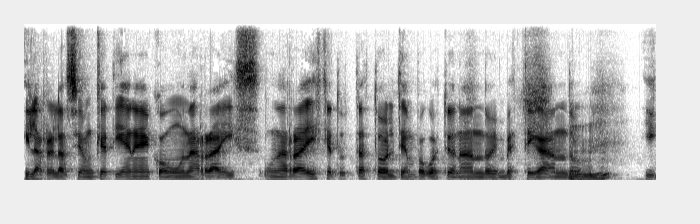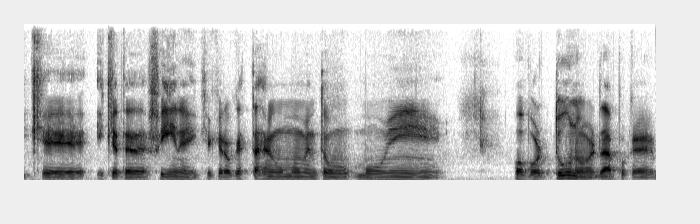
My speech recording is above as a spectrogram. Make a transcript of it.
y la relación que tiene con una raíz, una raíz que tú estás todo el tiempo cuestionando, investigando y, que, y que te define y que creo que estás en un momento muy oportuno, ¿verdad? Porque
